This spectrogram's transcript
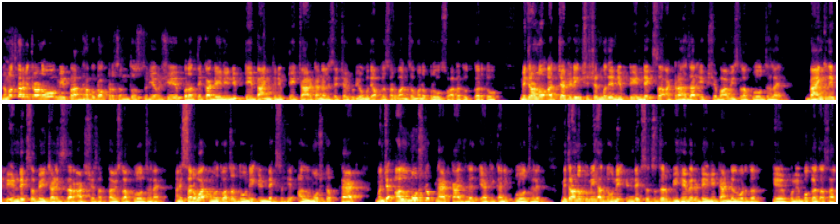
नमस्कार मित्रांनो मी प्राध्यापक डॉक्टर संतोष सूर्यवंशी. परत एका daily Nifty bank Nifty chart अनालिसिसच्या व्हिडिओमध्ये आपलं सर्वांचं मनपूर्वक स्वागत करतो. मित्रांनो आजच्या ट्रेडिंग सेशनमध्ये निफ्टी इंडेक्स अठरा हजार एकशे बावीस ला क्लोज झालाय. बँक निफ्टी इंडेक्स बेचाळीस हजार आठशे सत्तावीस ला क्लोज झालाय. आणि सर्वात महत्वाचं दोन्ही इंडेक्स हे ऑलमोस्ट फ्लॅट म्हणजे ऑलमोस्ट फ्लॅट काय झालेत? या ठिकाणी क्लोज झालेत. मित्रांनो तुम्ही ह्या दोन्ही इंडेक्सचं जर बिहेवियर डेली कॅन्डलवर जर केअरफुली बघत असाल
